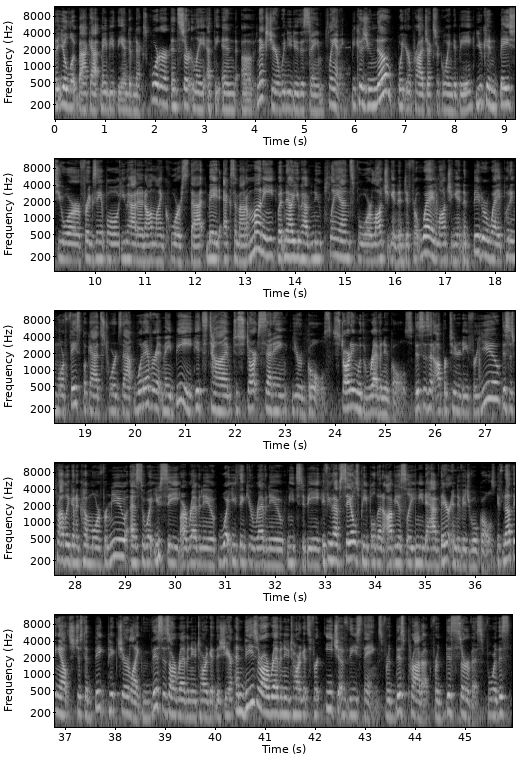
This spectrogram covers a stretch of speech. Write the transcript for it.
that you'll look back at maybe at the end of next quarter and certainly at the end of next year when you do the same planning. Because you know what your projects are going to be, you can base your, for example, if you had an online course that made X amount of money, but now you have new plans for launching it in a different way, launching it in a bigger way, putting more Facebook ads towards that, whatever it may be, it's time to start setting your goals, starting with revenue goals. This is an opportunity for you. This is probably going to come more from you as to what you see our revenue, what you think your revenue needs to be. If you have salespeople, then obviously you need to have their individual goals. If nothing else, just a big picture like this is our revenue target this year, and these are our revenue targets for each of these things, for this product, for this service, for this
